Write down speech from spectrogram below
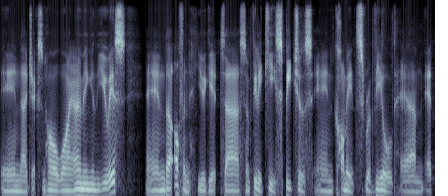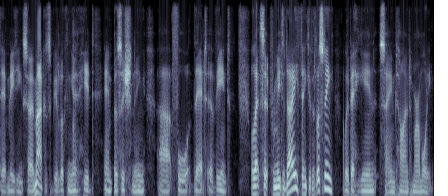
in uh, Jackson Hole, Wyoming, in the US. And often you get some fairly key speeches and comments revealed um, at that meeting. So markets will be looking ahead and positioning for that event. Well, that's it from me today. Thank you for listening. I'll be back again same time tomorrow morning.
